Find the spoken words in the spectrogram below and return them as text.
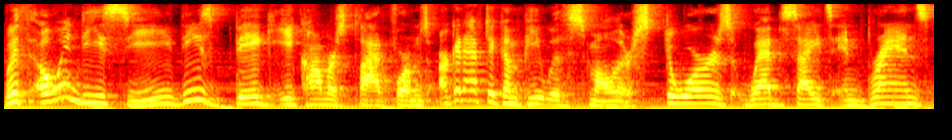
With ONDC, these big e commerce platforms are going to have to compete with smaller stores, websites, and brands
